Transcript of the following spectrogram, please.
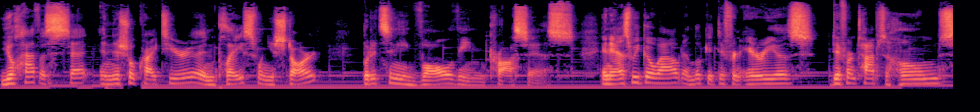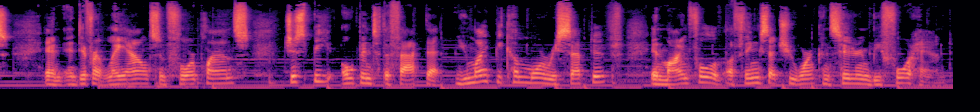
you'll have a set initial criteria in place when you start, but it's an evolving process. And as we go out and look at different areas, different types of homes, and, and different layouts and floor plans, just be open to the fact that you might become more receptive and mindful of, of things that you weren't considering beforehand.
